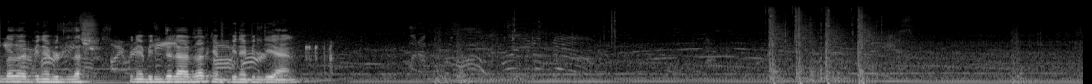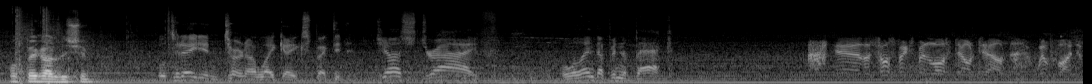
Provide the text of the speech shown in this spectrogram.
İn da binebildiler. Binebildiler derken binebildi yani. Oh be kardeşim. Well, today didn't turn out like I expected. Just drive. Or we'll end up in the back. Yeah, the suspect's been lost downtown. We'll find him.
